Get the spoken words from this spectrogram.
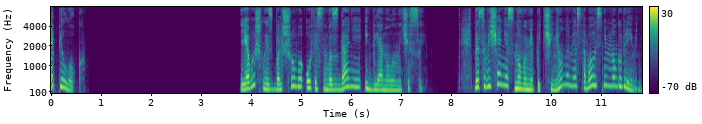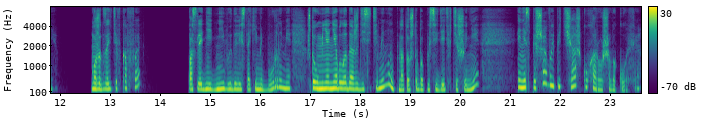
Эпилог. Я вышла из большого офисного здания и глянула на часы. До совещания с новыми подчиненными оставалось немного времени. Может, зайти в кафе? Последние дни выдались такими бурными, что у меня не было даже десяти минут на то, чтобы посидеть в тишине и не спеша выпить чашку хорошего кофе.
